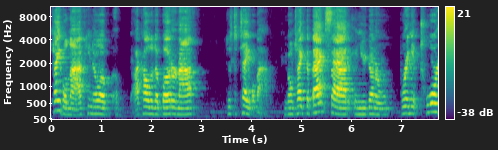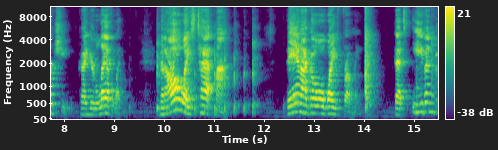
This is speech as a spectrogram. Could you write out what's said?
table knife, you know, a, a, I call it a butter knife, just a table knife. You're going to take the back side and you're going to bring it towards you. Okay, you're leveling. And then I always tap mine. Then I go away from me. That's even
